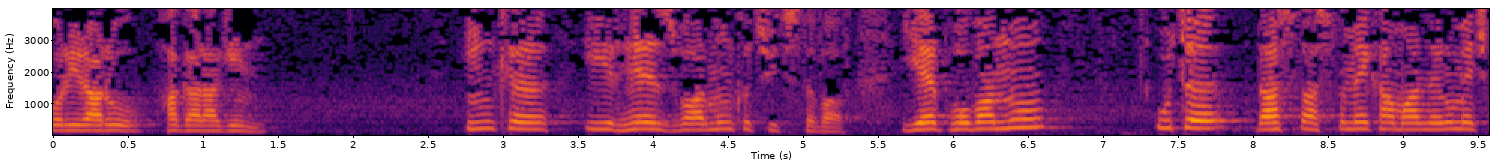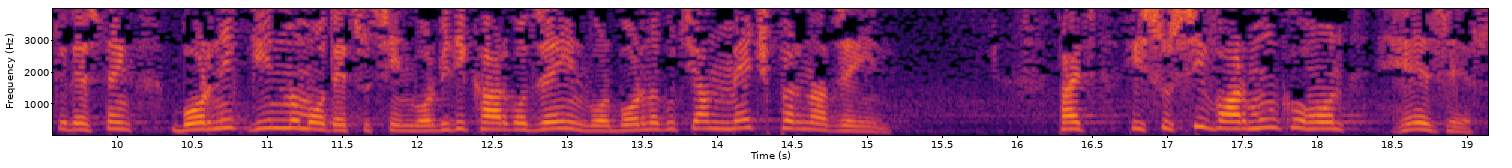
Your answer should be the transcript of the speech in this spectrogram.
որ իրարու հագարագին։ Ինքը իր հեզ վարմունքը ցույց տվավ, երբ Հովանու 8-11 համարներու մեջ կտեսնենք բորնիկ գինը մոդեցուցին, որ պիտի քարգոձեին, որ բորնգության մեջ բռնաձեին բայց Հիսուսի վարմունքը հոն հեզ էր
